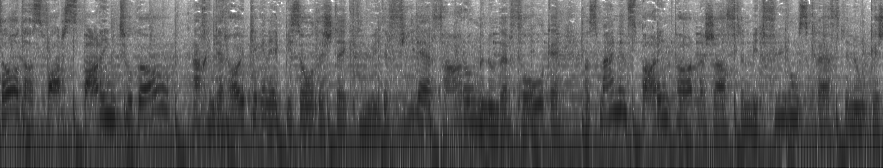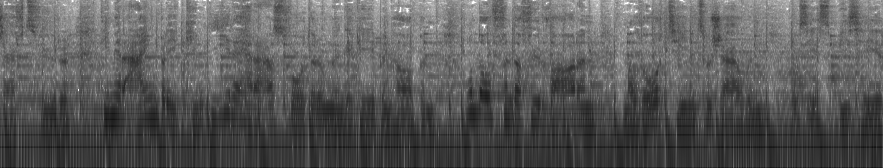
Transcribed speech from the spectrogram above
So, das war Sparring to Go. Auch in der heutigen Episode steckten wieder viele Erfahrungen und Erfolge aus meinen Sparring-Partnerschaften mit Führungskräften und Geschäftsführern, die mir Einblick in ihre Herausforderungen gegeben haben und offen dafür waren, mal dorthin zu schauen, wo sie es bisher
